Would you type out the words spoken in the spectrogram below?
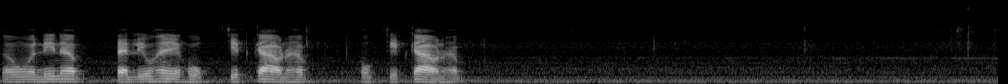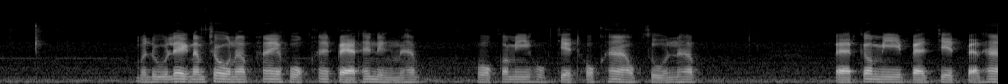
แล้ววันนี้นะครับแปดริ้วให้หกเจ็ดเก้านะครับหกเจ็ดเก้านะครับ มาดูเลขนำโชคนะครับ ให้หกให้แปดให้หนึ่งนะครับหกก็มีหกเจ็ดหกห้าหกศูนย์นะครับแปดก็มีแปดเจ็ดแปดห้า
